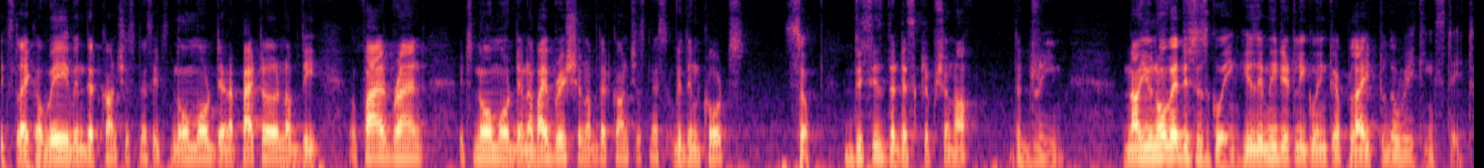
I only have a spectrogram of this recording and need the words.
It's like a wave in that consciousness. It's no more than a pattern of the firebrand. It's no more than a vibration of that consciousness within quotes. So, this is the description of the dream. Now, you know where this is going. He is immediately going to apply it to the waking state.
